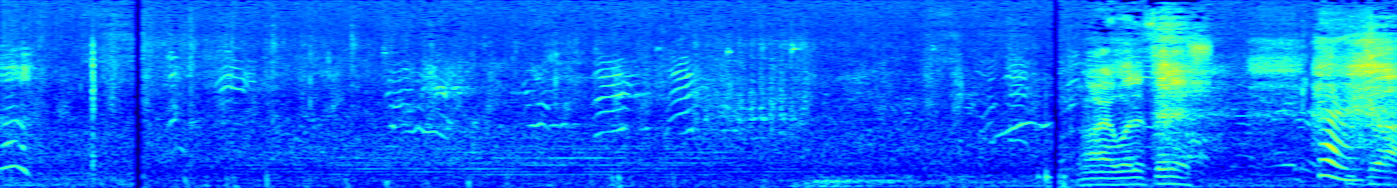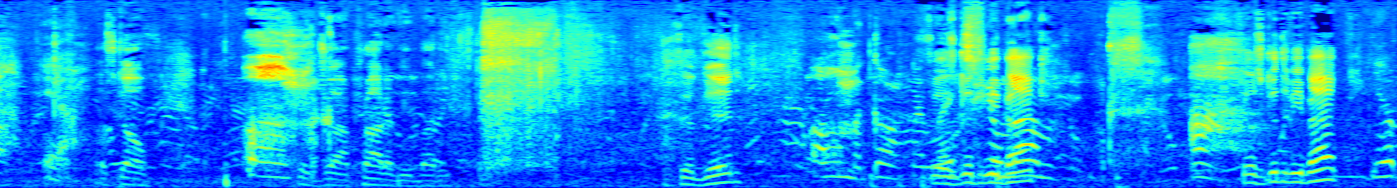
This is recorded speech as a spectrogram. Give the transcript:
All right, what a finish. Good job. Yeah. Let's go. Good job. Proud of you, buddy. You feel good? Oh my god, my Feels legs good to be back? numb. Ah. Feels good to be back? Yep.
